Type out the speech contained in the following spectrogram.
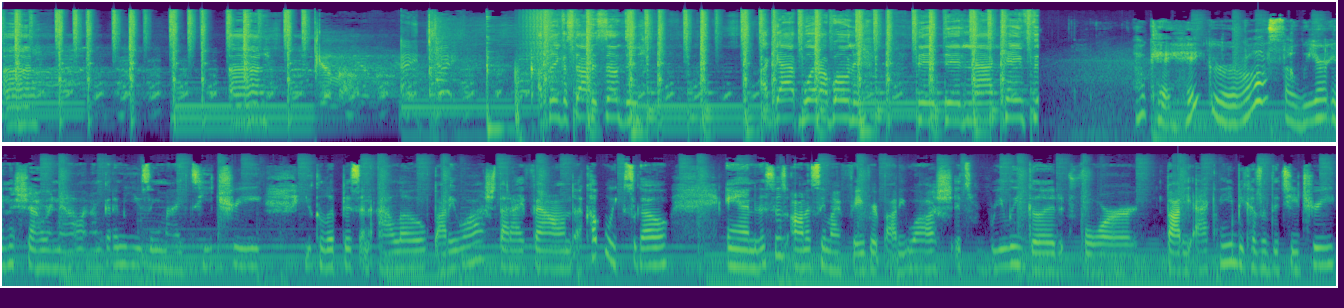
uh, uh. Hey, I think I started something. I got what I wanted did, didn't I? Can't feel. Okay, hey girl. So we are in the shower now, and I'm gonna be using my tea tree eucalyptus and aloe body wash that I found a couple weeks ago. And this is honestly my favorite body wash. It's really good for body acne because of the tea tree,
